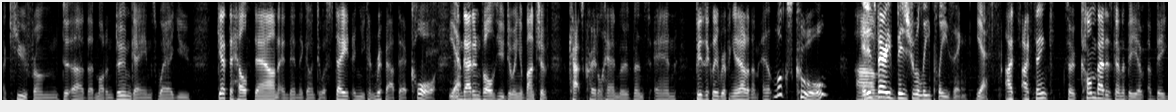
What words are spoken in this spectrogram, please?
a cue from D- uh, the modern Doom games where you. Get the health down, and then they go into a state, and you can rip out their core. Yeah. And that involves you doing a bunch of cat's cradle hand movements and physically ripping it out of them. And it looks cool. it is Um, very visually pleasing. Yes. I, I think so. Combat is going to be a, a big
